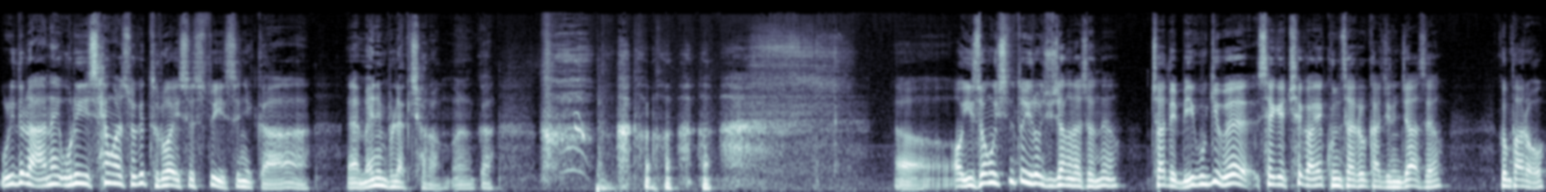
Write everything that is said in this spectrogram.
우리들 안에 우리 생활 속에 들어와 있을 수도 있으니까 예, 맨인 블랙처럼 그러니까 어, 어, 이성우 씨는 또 이런 주장을 하셨네요. 저한테 미국이 왜 세계 최강의 군사를 가지는지 아세요? 그건 바로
